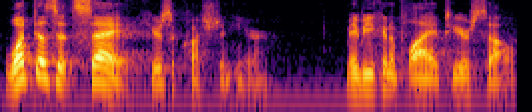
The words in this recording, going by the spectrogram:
what does it say? Here's a question here. Maybe you can apply it to yourself.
